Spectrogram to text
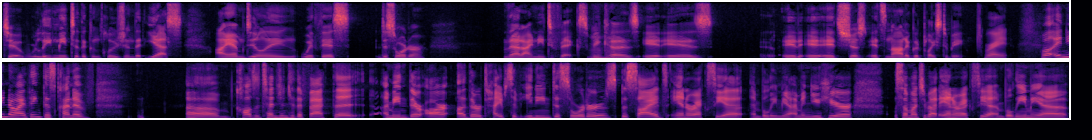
to lead me to the conclusion that yes, I am dealing with this disorder that I need to fix because it is. It, it it's just it's not a good place to be. Right. Well, and you know, I think this kind of um, calls attention to the fact that, I mean, there are other types of eating disorders besides anorexia and bulimia. I mean, you hear so much about anorexia and bulimia,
